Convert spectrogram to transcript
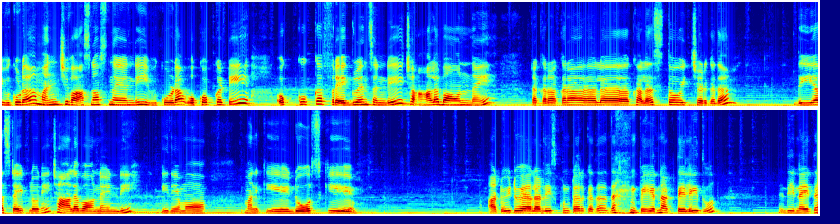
ఇవి కూడా మంచి వాసన వస్తున్నాయండి. ఇవి కూడా ఒక్కొక్కటి ఒక్కొక్క ఫ్రేగ్రెన్స్ అండి. చాలా బాగున్నాయి. రకరకాల కలర్స్తో ఇచ్చాడు కదా. దియాస్ టైప్లోని చాలా బాగున్నాయండి. ఇదేమో మనకి డోర్స్కి అటు ఇటు ఎలా తీసుకుంటారు కదా. దాని పేరు నాకు తెలీదు. దీన్ని అయితే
